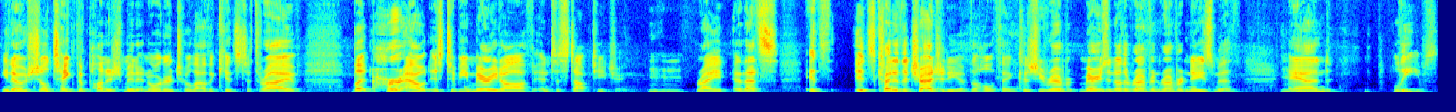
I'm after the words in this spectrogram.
You know, she'll take the punishment in order to allow the kids to thrive. But her out is to be married off and to stop teaching, right? And that's it's it's kind of the tragedy of the whole thing because she rev- marries another reverend, Reverend Nasmyth, and leaves.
